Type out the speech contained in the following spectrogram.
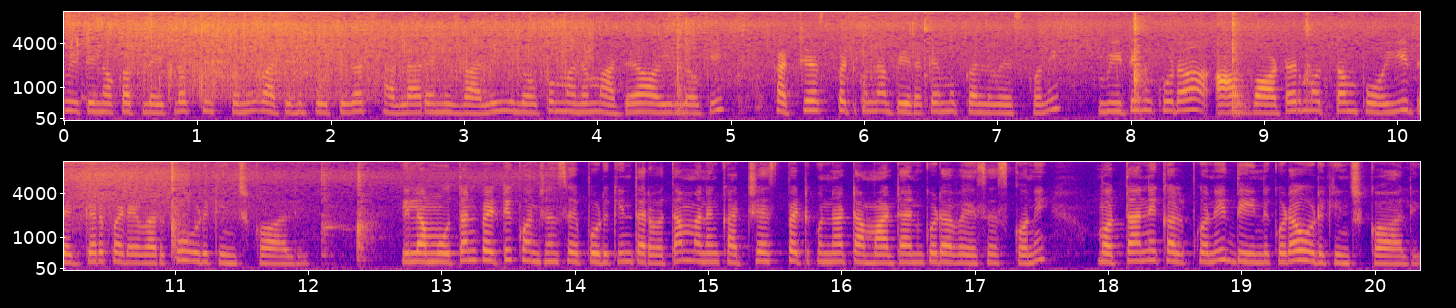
వీటిని ఒక ప్లేట్లోకి తీసుకొని వాటిని పూర్తిగా చల్లారనివ్వాలి. ఈలోపు మనం అదే ఆయిల్లోకి కట్ చేసి పెట్టుకున్న బీరకాయ ముక్కలు వేసుకొని వీటిని కూడా ఆ వాటర్ మొత్తం పోయి దగ్గర పడే వరకు ఉడికించుకోవాలి. ఇలా మూతను పెట్టి కొంచెం సేపు ఉడికిన తర్వాత మనం కట్ చేసి పెట్టుకున్న టమాటాని కూడా వేసేసుకొని మొత్తాన్ని కలుపుకొని దీన్ని కూడా ఉడికించుకోవాలి.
